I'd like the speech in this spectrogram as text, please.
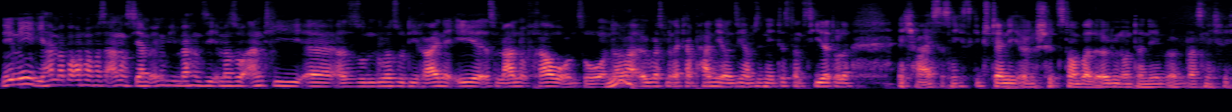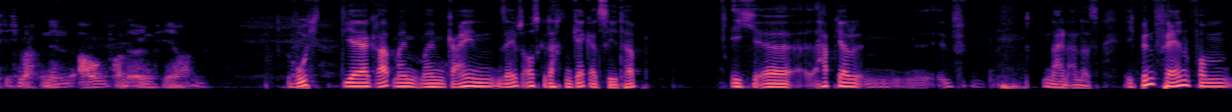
nee, nee, die haben aber auch noch was anderes. Die haben irgendwie, machen sie immer so anti, äh, also so nur so die reine Ehe ist Mann und Frau und so. Und da Hm. war irgendwas mit der Kampagne und sie haben sich nicht distanziert oder ich weiß es nicht. Es gibt ständig irgendeinen Shitstorm, weil irgendein Unternehmen irgendwas nicht richtig macht in den Augen von irgendjemandem. Wo ich dir ja gerade meinen meinen geilen, selbst ausgedachten Gag erzählt habe. Ich äh, habe ja, äh, nein, anders. Ich bin Fan vom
